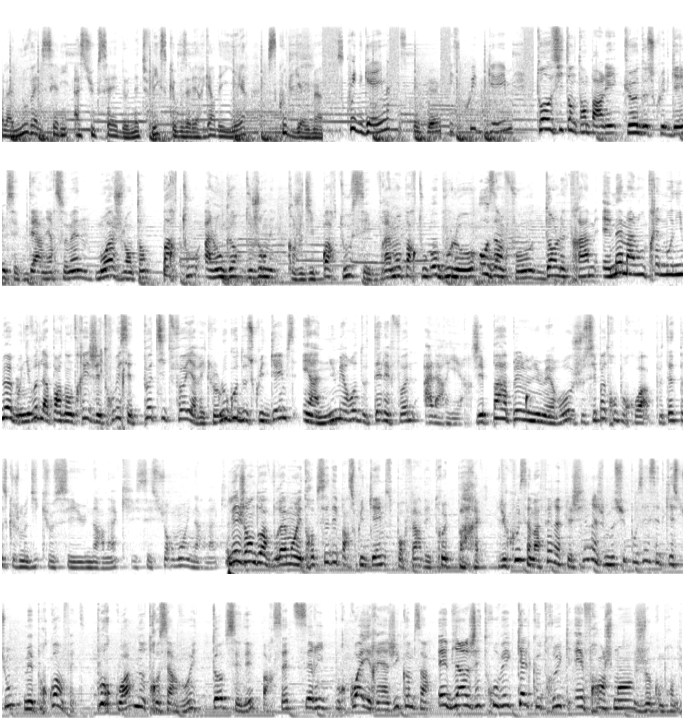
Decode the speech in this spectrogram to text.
La nouvelle série à succès de Netflix que vous avez regardée hier, Squid Game. Squid Game. Squid Game. Et Squid Game. Toi aussi t'entends parler que de Squid Game ces dernières semaines Moi je l'entends partout à longueur de journée. Quand je dis partout, c'est vraiment partout. Au boulot, aux infos, dans le tram et même à l'entrée de mon immeuble. Au niveau de la porte d'entrée, j'ai trouvé cette petite feuille avec le logo de Squid Games et un numéro de téléphone à l'arrière. J'ai pas appelé le numéro, je sais pas trop pourquoi. Peut-être parce que je me dis que c'est une arnaque. Et c'est sûrement une arnaque. Les gens doivent vraiment être obsédés par Squid Games pour faire des trucs pareils. Du coup, ça m'a fait réfléchir et je me suis posé cette question, mais pourquoi en fait? Pourquoi notre cerveau est obsédé par cette série? Pourquoi il réagit comme ça? Eh bien, j'ai trouvé quelques trucs et franchement, je comprends mieux.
